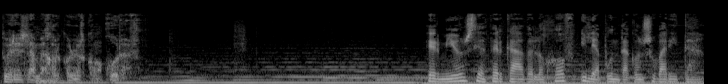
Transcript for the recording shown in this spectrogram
tú eres la mejor con los conjuros. Hermione se acerca a Dolohov y le apunta con su varita.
